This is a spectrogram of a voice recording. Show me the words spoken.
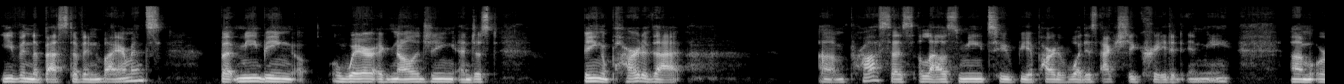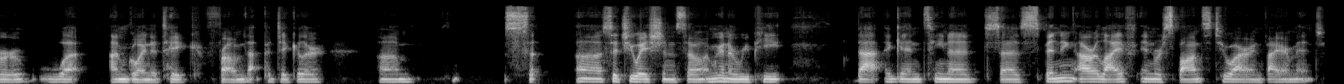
even the best of environments. But me being aware, acknowledging, and just being a part of that um, process allows me to be a part of what is actually created in me um, or what I'm going to take from that particular um, uh, situation. So I'm going to repeat that again. Tina says, spending our life in response to our environment,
